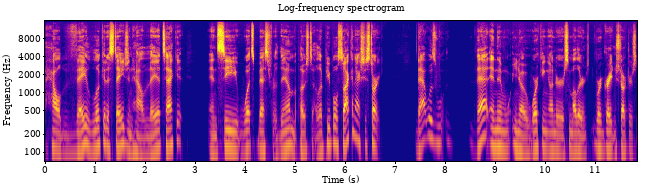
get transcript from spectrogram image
how they look at a stage and how they attack it and see what's best for them opposed to other people. So I can actually start. That was that, and then you know, working under some other great instructors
